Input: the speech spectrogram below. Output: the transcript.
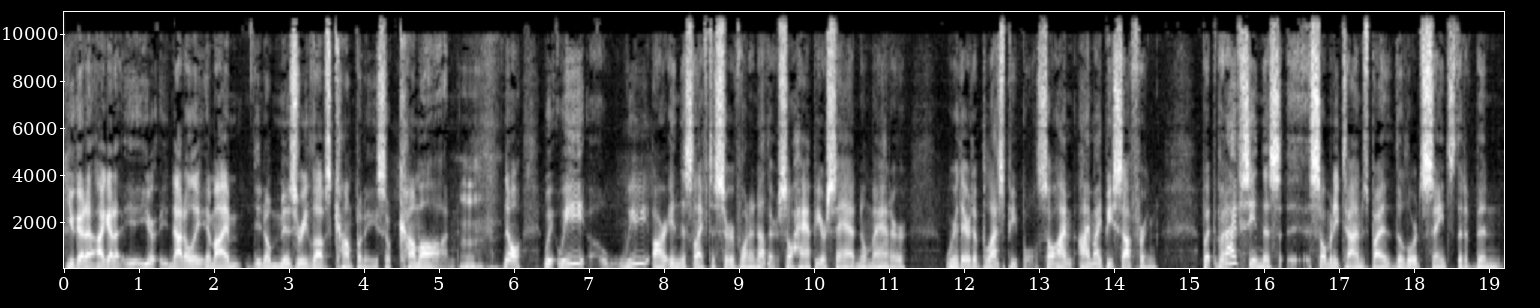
You gotta, I gotta. You're not only am I, you know, misery loves company. So come on. No, we we we are in this life to serve one another. So happy or sad, no matter, we're there to bless people. So I'm I might be suffering, but but I've seen this uh, so many times by the Lord's saints that have been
